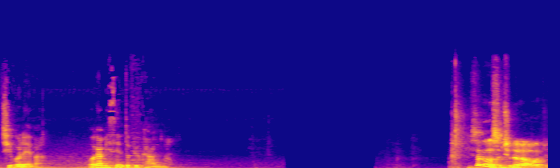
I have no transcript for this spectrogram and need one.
Ci voleva. Ora mi sento più calma. Chissà cosa succederà oggi.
